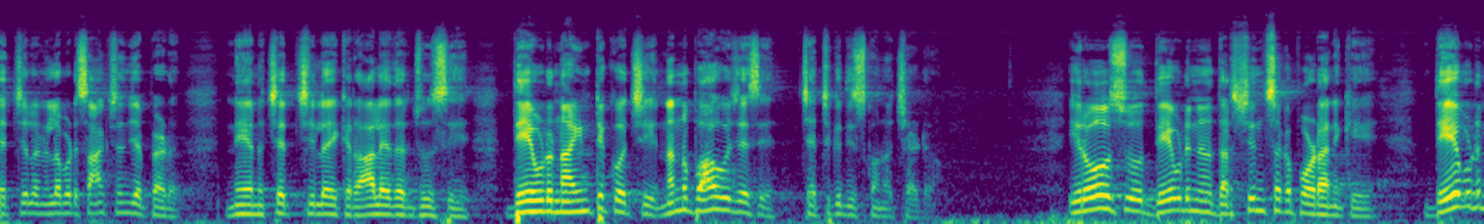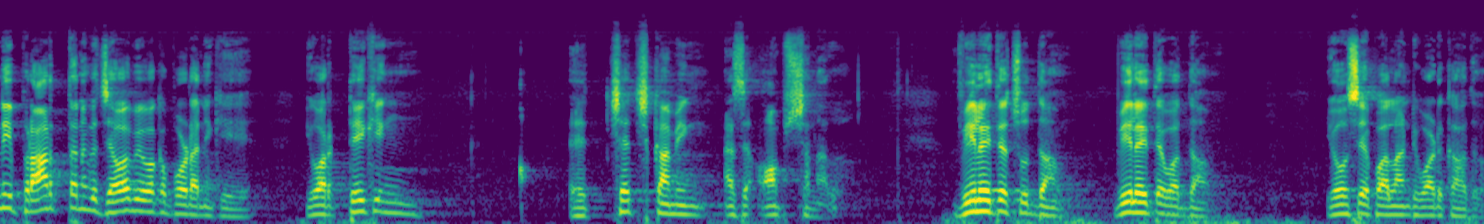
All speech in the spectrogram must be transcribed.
చర్చిలో నిలబడి సాక్ష్యం చెప్పాడు. నేను చర్చిలోకి రాలేదని చూసి దేవుడు నా ఇంటికి వచ్చి నన్ను బాగు చేసి చర్చికి తీసుకొని వచ్చాడు. ఈరోజు దేవుడు నిన్ను దర్శించకపోవడానికి దేవుడు నీ ప్రార్థనకు జవాబు ఇవ్వకపోవడానికి you are taking a church coming as a optional వీలైతే చూద్దాం వీలైతే వద్దాం. యోసేపు అలాంటి వాడు కాదు.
